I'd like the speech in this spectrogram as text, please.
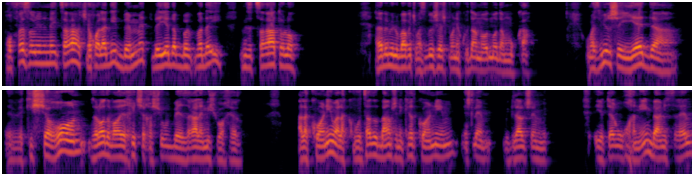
פרופסור לענייני צרעת, שיכול להגיד באמת בידע ודאי אם זה צרעת או לא. הרבי מלובביץ' מסביר שיש פה נקודה מאוד מאוד עמוקה. הוא מסביר שידע וכישרון זה לא הדבר היחיד שחשוב בעזרה למישהו אחר. על הכהנים, על הקבוצה הזאת בעם שנקראת כהנים, יש להם, בגלל שהם יותר רוחניים בעם ישראל,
